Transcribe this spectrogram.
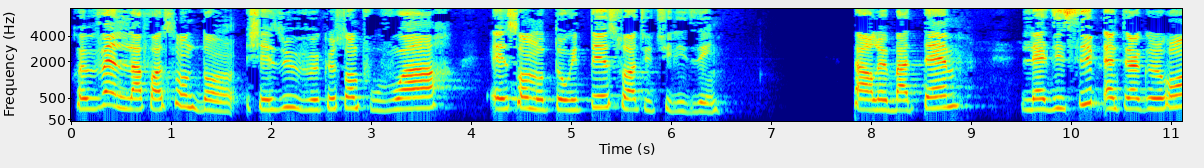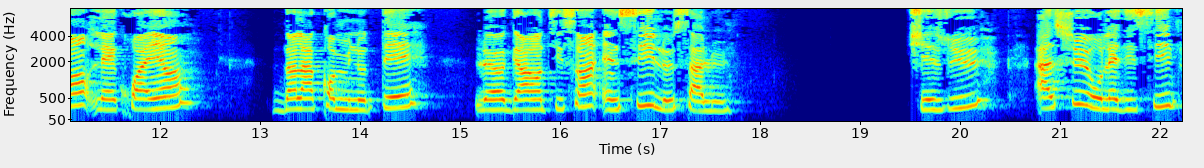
révèle la façon dont Jésus veut que son pouvoir et son autorité soient utilisés. Par le baptême, les disciples intégreront les croyants dans la communauté, leur garantissant ainsi le salut. Jésus assure les disciples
